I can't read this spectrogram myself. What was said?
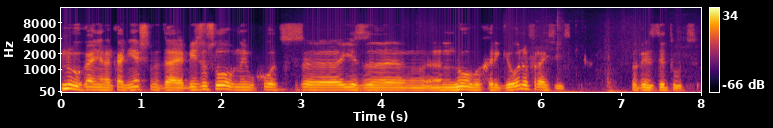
Ну, конечно, да. Безусловный уход с, э, из новых регионов российских по Конституции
